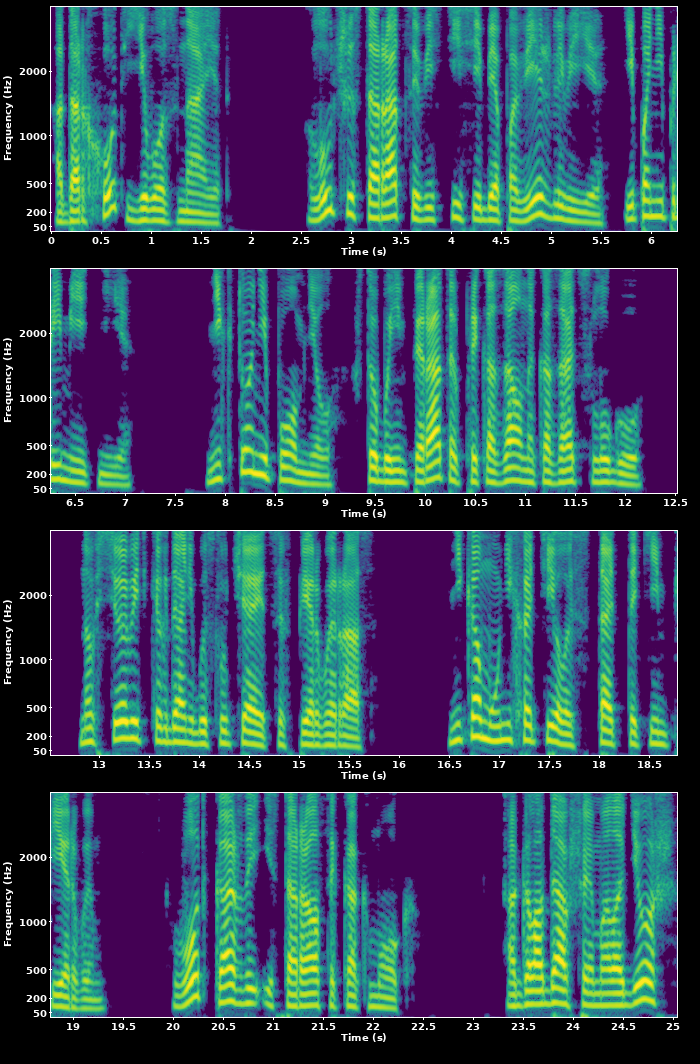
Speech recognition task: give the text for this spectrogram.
А Дархот его знает. Лучше стараться вести себя повежливее и понеприметнее. Никто не помнил, чтобы император приказал наказать слугу. Но все ведь когда-нибудь случается в первый раз. Никому не хотелось стать таким первым. Вот каждый и старался как мог. А голодавшая молодежь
